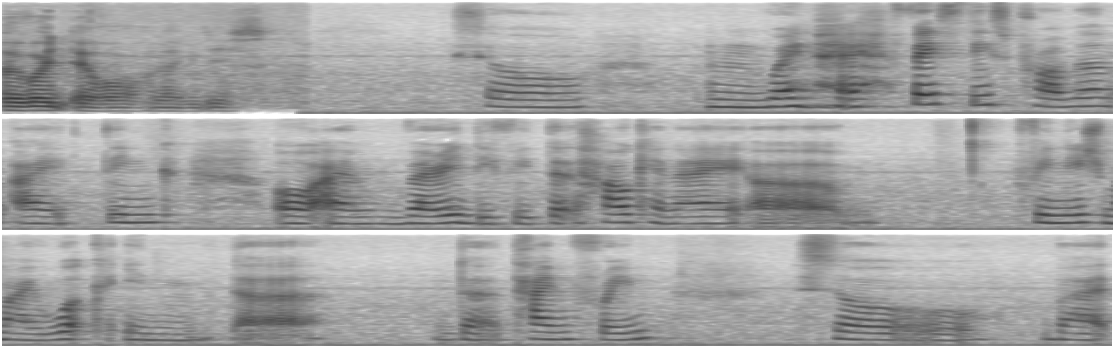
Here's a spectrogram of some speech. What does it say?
avoid error like this. So um, when I face this problem, I think, oh, I'm very defeated. How can I um, finish my work in the, the time frame? So, but,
